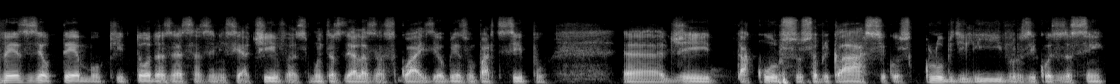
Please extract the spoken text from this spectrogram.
vezes eu temo que todas essas iniciativas, muitas delas as quais eu mesmo participo, uh, de dar cursos sobre clássicos, clube de livros e coisas assim,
